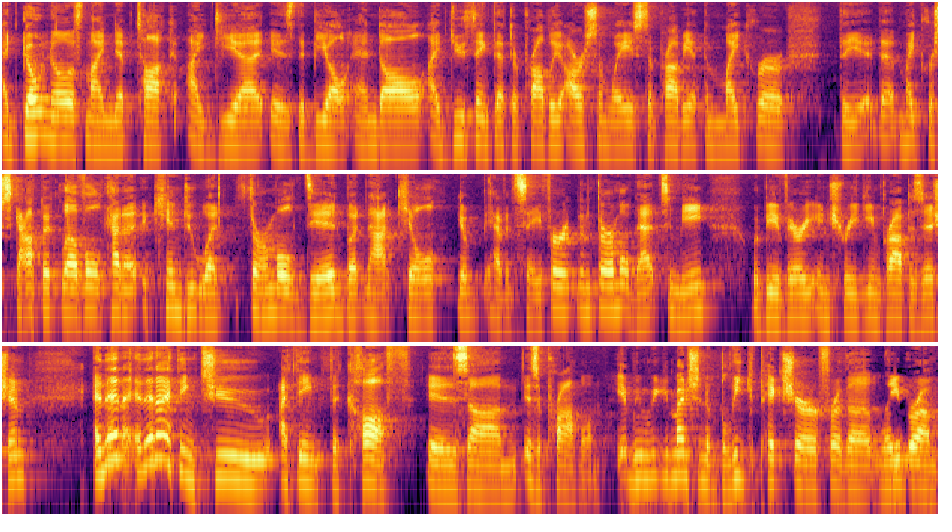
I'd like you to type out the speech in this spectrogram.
I don't know if my nip tuck idea is the be all end all. I do think that there probably are some ways to probably at the micro the, the microscopic level, kind of akin to what thermal did, but not kill, you know, have it safer than thermal. That to me would be a very intriguing proposition. And then, and then I think too, I think the cuff is um, is a problem. I mean, you mentioned a bleak picture for the labrum.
